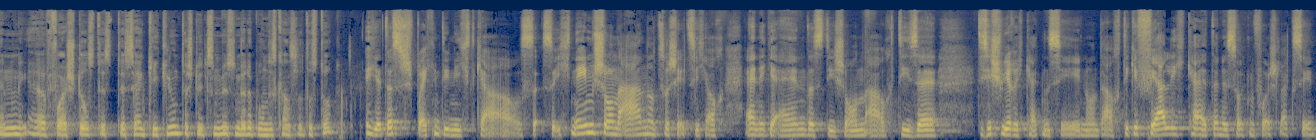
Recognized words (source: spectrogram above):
den äh, Vorstoß des, des Herrn Kickl unterstützen müssen, weil der Bundeskanzler das tut? Ja, das sprechen die nicht klar aus. Also ich nehme schon an, und so schätze ich auch einige ein, dass die schon auch diese diese Schwierigkeiten sehen und auch die Gefährlichkeit eines solchen Vorschlags sehen.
